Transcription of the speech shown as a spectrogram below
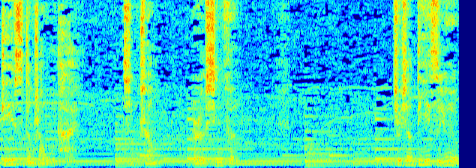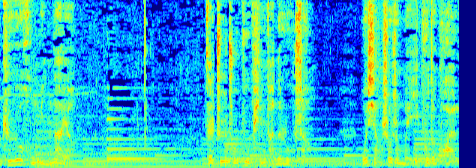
第一次登上舞台，紧张。而又兴奋，就像第一次拥有 QQ 红名那样，在追逐不平凡的路上，我享受着每一步的快乐。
